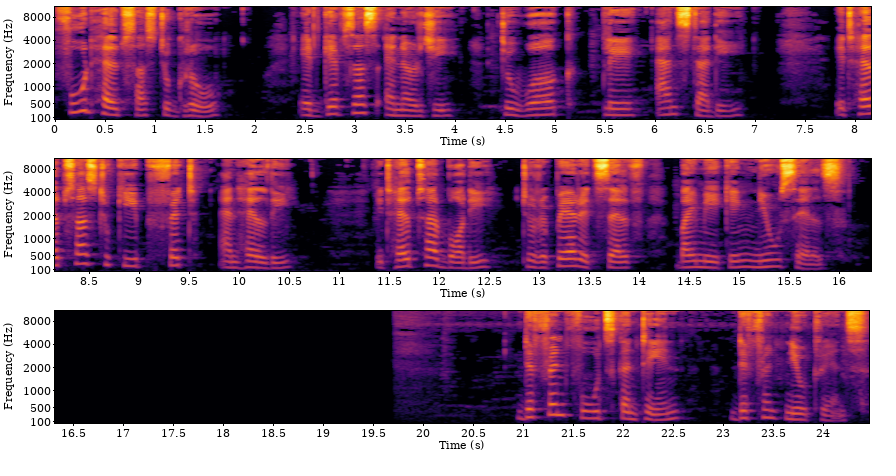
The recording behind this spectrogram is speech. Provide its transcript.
Food helps us to grow. It gives us energy to work, play and study. It helps us to keep fit and healthy. It helps our body to repair itself by making new cells. Different foods contain different nutrients.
